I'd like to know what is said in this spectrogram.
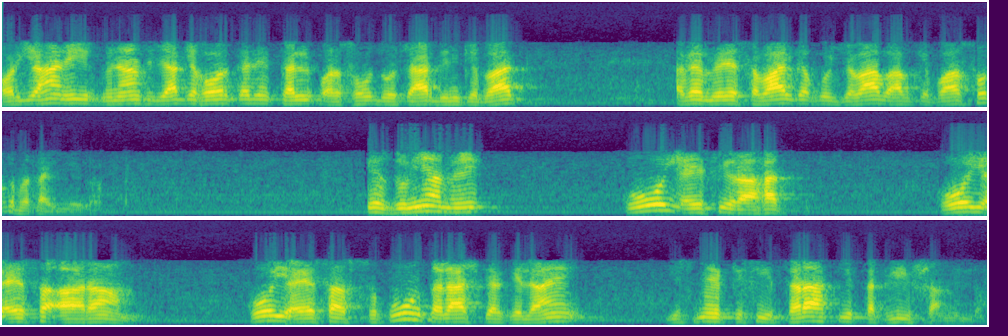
और यहाँ नहीं इतमान से जाके गौर करें, कल परसों दो चार दिन के बाद अगर मेरे सवाल का कोई जवाब आपके पास हो तो बताइएगा। इस दुनिया में कोई ऐसी राहत, कोई ऐसा आराम, कोई ऐसा सुकून तलाश करके लाएँ जिसमें किसी तरह की तकलीफ़ शामिल हो।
